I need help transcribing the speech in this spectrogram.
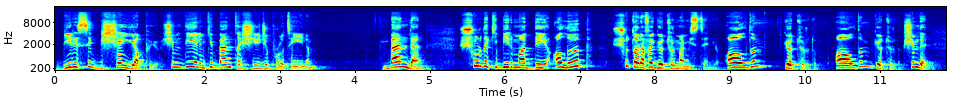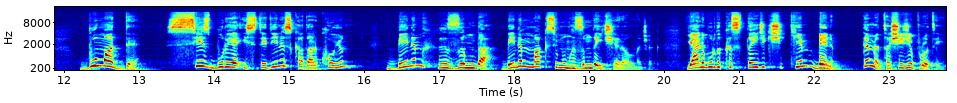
Birisi bir şey yapıyor. Şimdi diyelim ki ben taşıyıcı proteinim. Benden şuradaki bir maddeyi alıp şu tarafa götürmem isteniyor. Aldım, götürdüm. Aldım, götürdüm. Şimdi bu madde siz buraya istediğiniz kadar koyun benim hızımda, benim maksimum hızımda içeri alınacak. Yani burada kısıtlayıcı kişi kim? Benim. Değil mi? Taşıyıcı protein.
